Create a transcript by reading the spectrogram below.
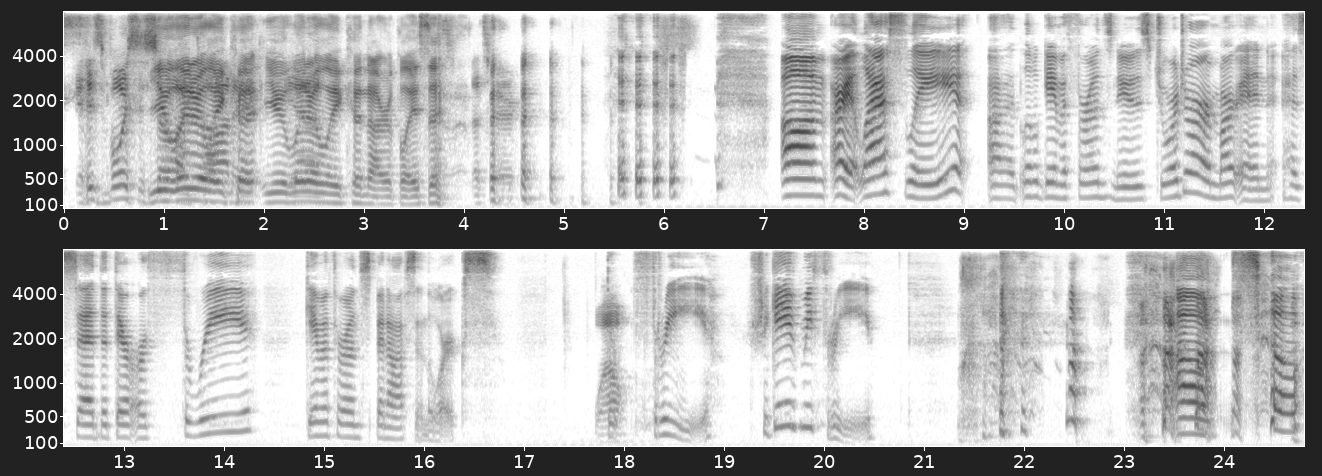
His voice is so you literally iconic. could. You Yeah, literally could not replace it. That's fair. um. All right. Lastly, uh, little Game of Thrones news. George R. R. Martin has said that there are three Game of Thrones spin-offs in the works. Wow. Th- three. She gave me three. um, so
